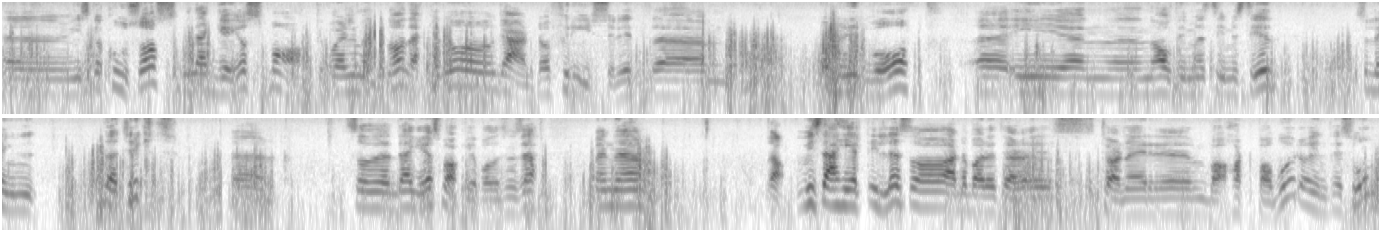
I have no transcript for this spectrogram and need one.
Eh, vi skal kose oss, men det er gøy å smake på elementene òg. Det er ikke noe gærent å fryse litt eh, og bli våt i en, en halvtimes times tid. Så lenge det er trygt. Så det, er gøy å smake på det, syns jeg. Men ja, hvis det er helt ille, så er det bare tørner, tørner eh, hardt babord og inn til Son.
